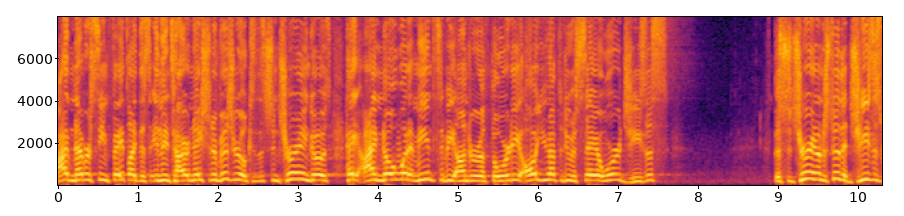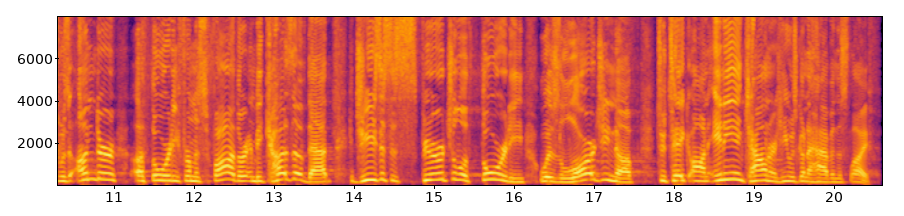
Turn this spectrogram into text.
I've never seen faith like this in the entire nation of Israel. Because the centurion goes, Hey, I know what it means to be under authority. All you have to do is say a word, Jesus. The centurion understood that Jesus was under authority from his father, and because of that, Jesus' spiritual authority was large enough to take on any encounter he was going to have in this life.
